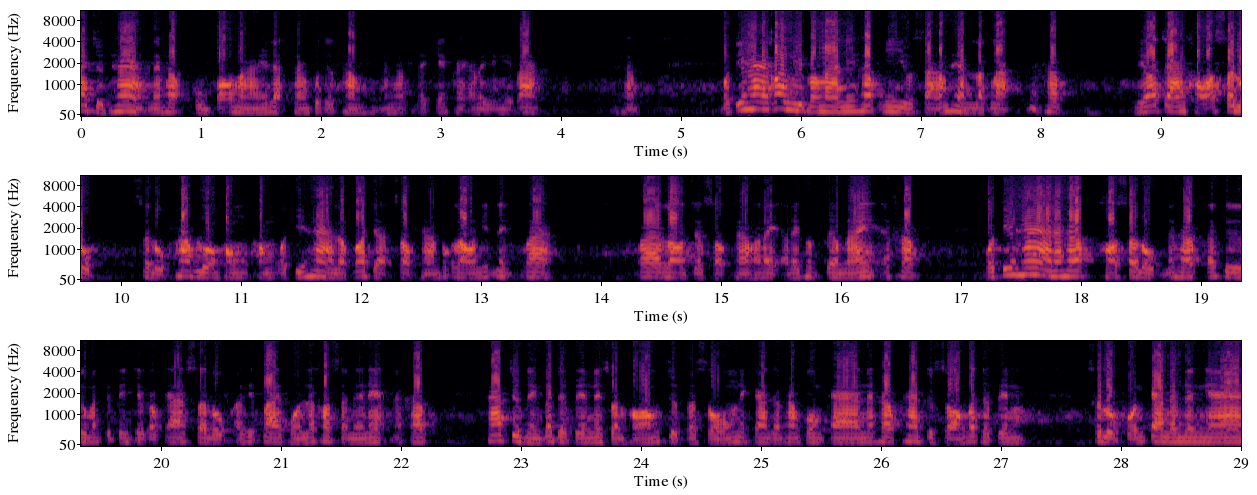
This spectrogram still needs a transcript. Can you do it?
5.5 นะครับ กลุ่มเป้าหมายและทางผู้จัดทำนะครับ ได้แก้ไขอะไรยังไงบ้างนะครับบทที่ 5 ก็มีประมาณนี้ครับ มีอยู่ 3 แผ่นหลักๆนะครับ เดี๋ยวอาจารย์ขอสรุปสรุปภาพรวมของของบทที่ 5 แล้วก็จะสอบถามพวกเรานิดหนึ่งว่า ว่าเราจะสอบถามอะไรอะไรเพิ่มเติมไหมนะครับบทที่ 5 นะครับ ขอสรุปนะครับ ก็คือมันจะเป็นเกี่ยวกับการสรุปอภิปรายผลและข้อเสนอแนะนะครับ 5.1 ก็จะเป็นในส่วนของจุดประสงค์ในการจัดทำโครงการนะครับ 5.2 ก็จะเป็นสรุปผลการดำเนินงาน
